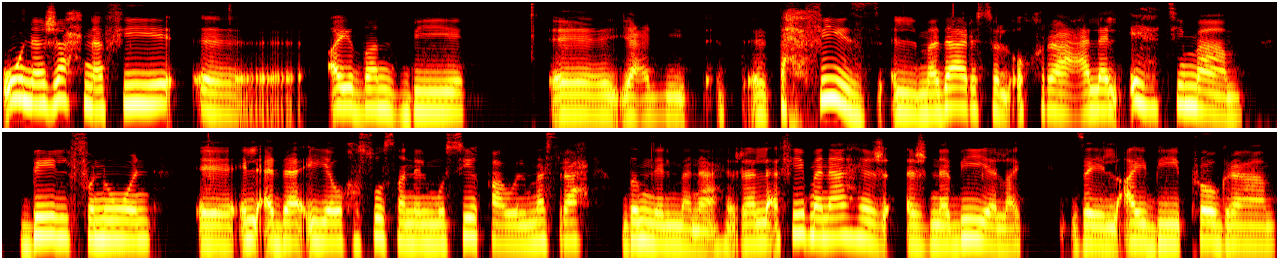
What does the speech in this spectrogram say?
ونجحنا في آه، أيضا ب آه، يعني تحفيز المدارس الأخرى على الاهتمام بالفنون آه، الأدائية وخصوصا الموسيقى والمسرح ضمن المناهج. هلأ في مناهج أجنبية لايك زي ال IB program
